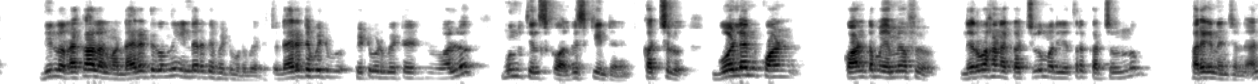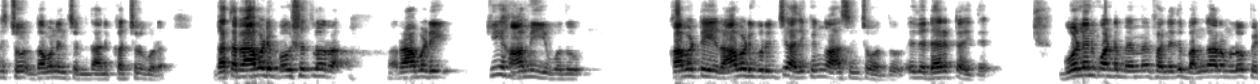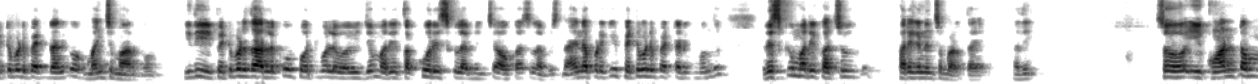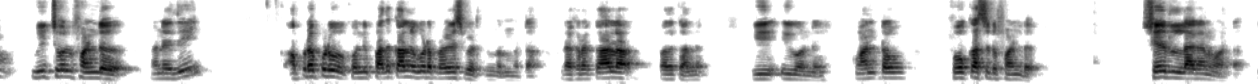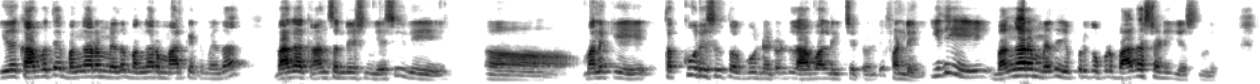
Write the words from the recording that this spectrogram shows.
దీనిలో రకాలు అనమాట డైరెక్ట్గా ఉంది ఇండైరెక్ట్ పెట్టుబడి పెట్టచ్చు. డైరెక్ట్ పెట్టుబడి పెట్టుబడి పెట్టే వాళ్ళు ముందు తెలుసుకోవాలి రిస్క్ ఏంటని ఖర్చులు. గోల్డెన్ క్వాన్ క్వాంటమ్ ఎంఎఫ్ నిర్వహణ ఖర్చులు మరియు ఇతర ఖర్చులను పరిగణించండి. అంటే చూ గమనించండి దాని ఖర్చులు కూడా. గత రాబడి భవిష్యత్తులో రా- రాబడికి హామీ ఇవ్వదు. కాబట్టి రాబడి గురించి అధికంగా ఆశించవద్దు. ఇది డైరెక్ట్ అయితే. గోల్డెన్ క్వాంటమ్ ఎంఎఫ్ అనేది బంగారంలో పెట్టుబడి పెట్టడానికి ఒక మంచి మార్గం. ఇది పెట్టుబడిదారులకు పోర్ట్ఫోలియో వైవిధ్యం మరియు తక్కువ రిస్క్ లభించే అవకాశం లభిస్తుంది. అయినప్పటికీ పెట్టుబడి పెట్టడానికి ముందు రిస్క్ మరియు ఖర్చులు పరిగణించబడతాయి. అది. సో ఈ క్వాంటమ్ మ్యూచువల్ ఫండ్ అనేది అప్పుడప్పుడు కొన్ని పథకాలను కూడా ప్రవేశపెడుతుంది అనమాట రకరకాల పథకాలను ఈ ఇవ్వండి క్వాంటమ్ ఫోకస్డ్ ఫండ్. షేర్లు లాగా అనమాట ఇది కాకపోతే బంగారం మీద బంగారం మార్కెట్ మీద బాగా కాన్సన్ట్రేషన్ చేసి ఇది మనకి తక్కువ రిస్క్తో కూడినటువంటి లాభాలను ఇచ్చేటువంటి ఫండ్ ఇది. ఇది బంగారం మీద ఎప్పటికప్పుడు బాగా స్టడీ చేస్తుంది.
